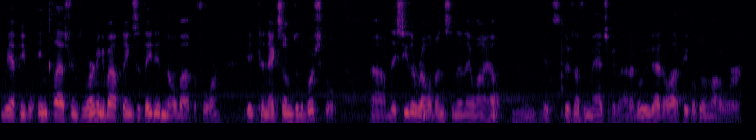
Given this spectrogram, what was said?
we have people in classrooms learning about things that they didn't know about before. It connects them to the Bush School. Um, they see the relevance and then they want to help. And it's there's nothing magic about it, but we've got a lot of people doing a lot of work.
